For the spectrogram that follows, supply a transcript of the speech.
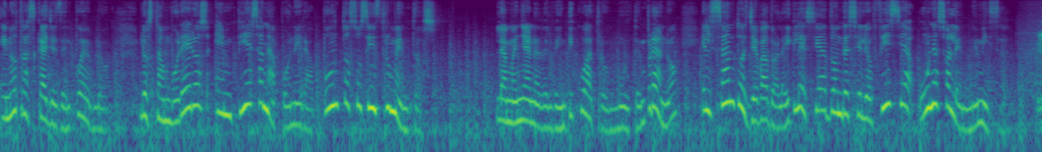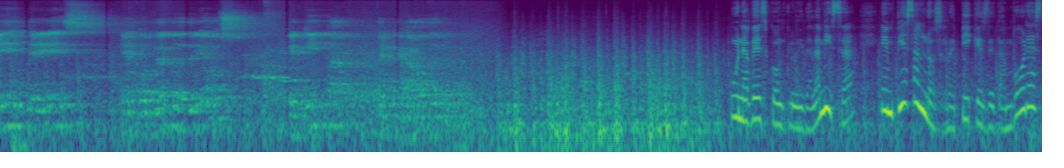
en otras calles del pueblo, los tamboreros empiezan a poner a punto sus instrumentos. La mañana del 24, muy temprano, el santo es llevado a la iglesia donde se le oficia una solemne misa. Este es el Cordero de Dios que quita el pecado del mundo. Una vez concluida la misa, empiezan los repiques de tambores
